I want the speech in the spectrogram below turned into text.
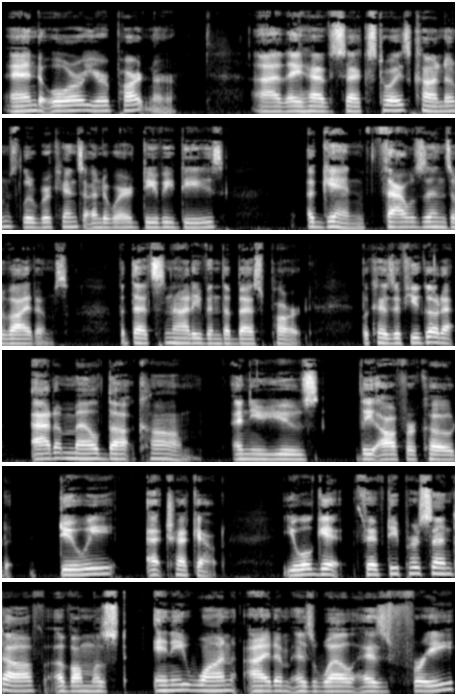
and or your partner. Uh, they have sex toys, condoms, lubricants, underwear, DVDs. Again, thousands of items. But that's not even the best part. Because if you go to adammale.com and you use the offer code DEWEY at checkout, you will get 50% off of almost any one item as well as free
